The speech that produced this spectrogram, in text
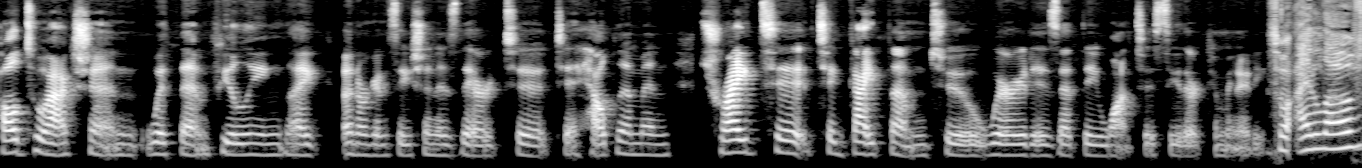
call to action with them feeling like an organization is there to to help them and try to to guide them to where it is that they want to see their community so i love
